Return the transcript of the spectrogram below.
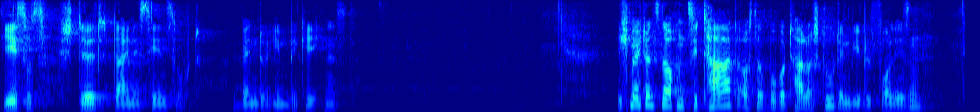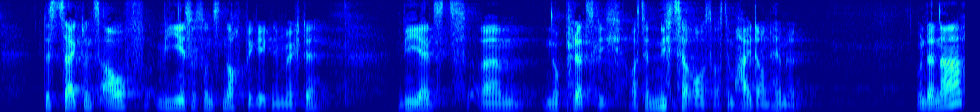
Jesus stillt deine Sehnsucht, wenn du ihm begegnest. Ich möchte uns noch ein Zitat aus der Wuppertaler Studienbibel vorlesen. Das zeigt uns auf, wie Jesus uns noch begegnen möchte, wie jetzt ähm, nur plötzlich aus dem Nichts heraus, aus dem heiteren Himmel. Und danach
